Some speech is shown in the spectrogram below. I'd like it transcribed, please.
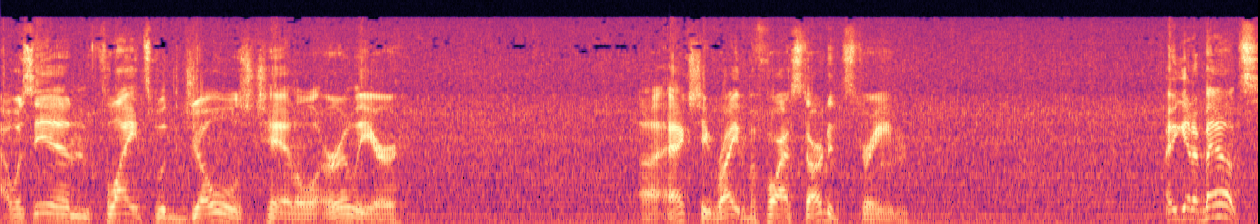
I was in flights with Joel's channel earlier. Uh, actually, right before I started stream. Are you gonna bounce?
